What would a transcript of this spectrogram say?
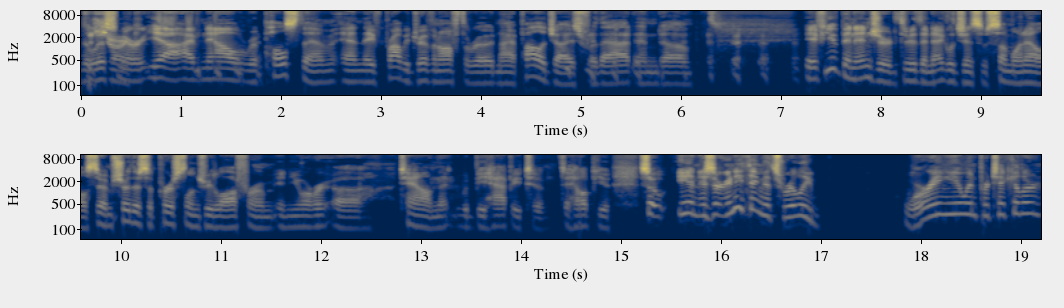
the, the listener, yeah, I've now repulsed them and they've probably driven off the road, and I apologize for that. And uh, if you've been injured through the negligence of someone else, I'm sure there's a personal injury law firm in your uh, town that would be happy to to help you. So, Ian, is there anything that's really worrying you in particular?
